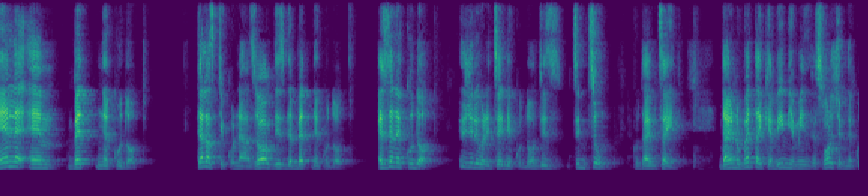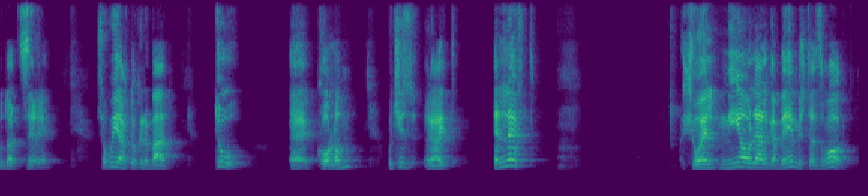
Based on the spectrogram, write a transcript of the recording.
אלה הם בית נקודות. tell us תיקוני הזוהר, this is the בית נקודות. איזה נקודות? usually when it say נקודות is צמצום, נקודה אמצעית. דהיינו בית העקבים ימין ושמאל שבנקודות צרה. So we are talking about two uh, column, which is right and left. שואל מי העולה על גביהם בשתי הזרועות?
